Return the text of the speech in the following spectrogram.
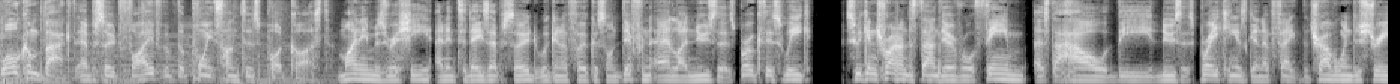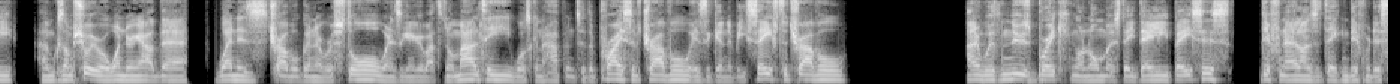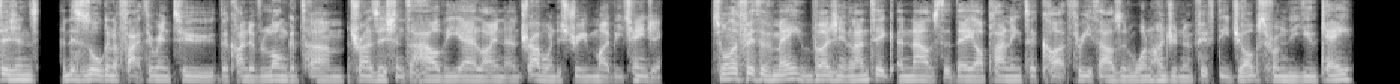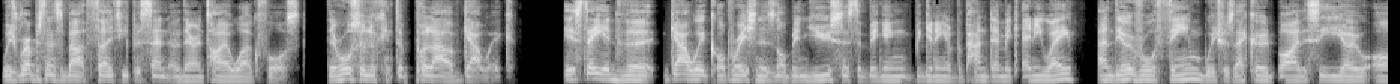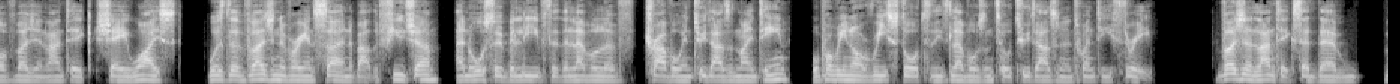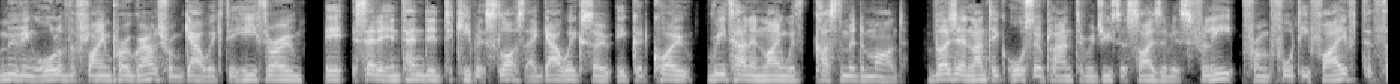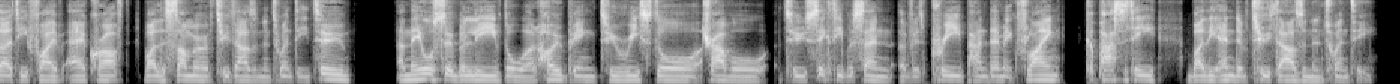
Welcome back to episode 5 of the Points Hunters podcast. My name is Rishi, and in today's episode, we're going to focus on different airline news that is broke this week so we can try and understand the overall theme as to how the news that's breaking is going to affect the travel industry. Because um, I'm sure you're all wondering out there, when is travel going to restore? When is it going to go back to normality? What's going to happen to the price of travel? Is it going to be safe to travel? And with news breaking on almost a daily basis, different airlines are taking different decisions. And this is all going to factor into the kind of longer term transition to how the airline and travel industry might be changing. So on the 5th of May, Virgin Atlantic announced that they are planning to cut 3,150 jobs from the UK, which represents about 30% of their entire workforce. They're also looking to pull out of Gatwick. It stated that Gatwick operation has not been used since the beginning, beginning of the pandemic anyway, and the overall theme, which was echoed by the CEO of Virgin Atlantic, Shai Weiss, was that Virgin are very uncertain about the future and also believe that the level of travel in 2019 will probably not restore to these levels until 2023. Virgin Atlantic said they're moving all of the flying programs from Gatwick to Heathrow. It said it intended to keep its slots at Gatwick so it could, quote, return in line with customer demand. Virgin Atlantic also planned to reduce the size of its fleet from 45 to 35 aircraft by the summer of 2022 and they also believed or were hoping to restore travel to 60% of its pre pandemic flying capacity by the end of 2020.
